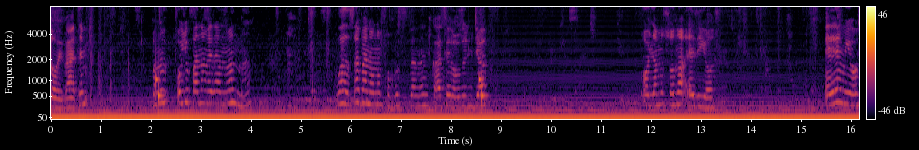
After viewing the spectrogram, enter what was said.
de oy verdim. Bana, oyu bana veren var mı? Varsa ben ona fokuslanın katil olunca oylama sona eriyor. Eremiyor.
